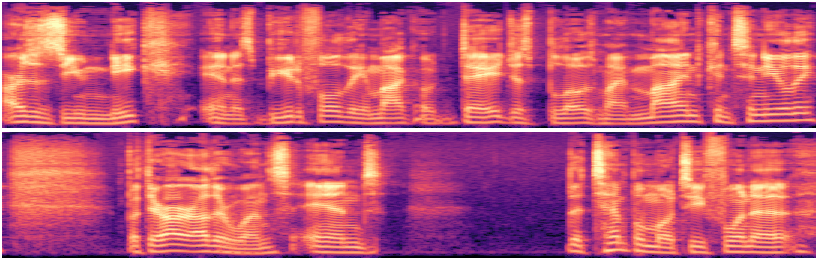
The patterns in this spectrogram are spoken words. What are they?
Ours is unique and it's beautiful. The Imago Dei just blows my mind continually. But there are other ones, and the temple motif when a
